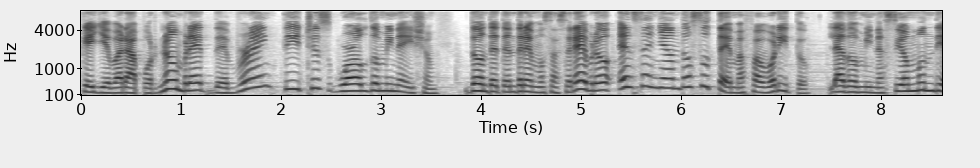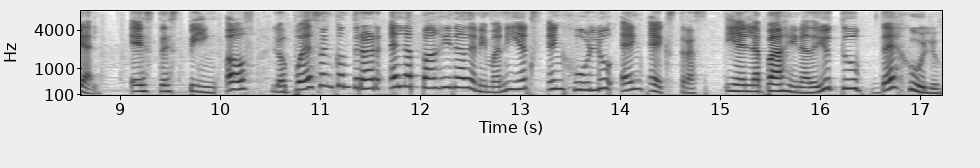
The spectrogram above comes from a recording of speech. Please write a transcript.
que llevará por nombre The Brain Teaches World Domination, donde tendremos a Cerebro enseñando su tema favorito, la dominación mundial. Este spin-off lo puedes encontrar en la página de Animaniacs en Hulu en Extras y en la página de YouTube de Hulu.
